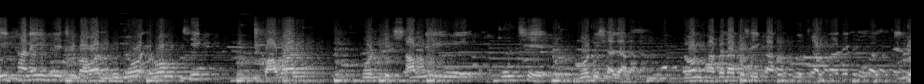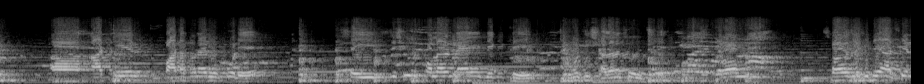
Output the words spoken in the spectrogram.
এইখানেই হয়েছে বাবার পুজো এবং ঠিক বাবার মূর্তির সামনেই চলছে মূর্তি সাজানো এবং ধাপে ধাপে সেই কাজ চলছে, আপনারা দেখতে পাচ্ছেন। কাঠের পাটাতনের উপরে সেই ত্রিশূল ফলার ন্যায় দেখতে মূর্তি সাজানো চলছে। এবং সহযোগিতায় আছেন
